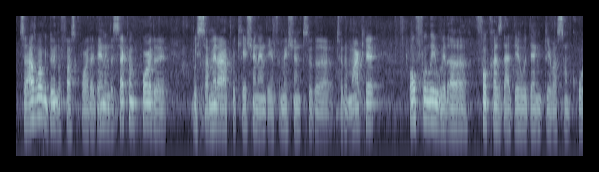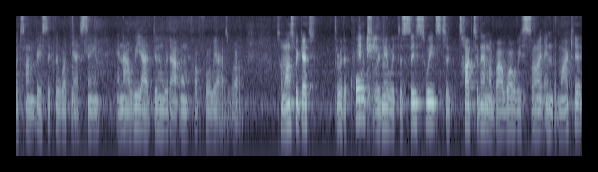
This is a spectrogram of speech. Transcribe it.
So that's what we do in the first quarter. Then in the second quarter, we submit our application and the information to the to the market, hopefully with a focus that they would then give us some quotes on basically what they are seeing and now we are doing with our own portfolio as well. So once we get through the quotes, we meet with the C-suites to talk to them about what we saw in the market,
